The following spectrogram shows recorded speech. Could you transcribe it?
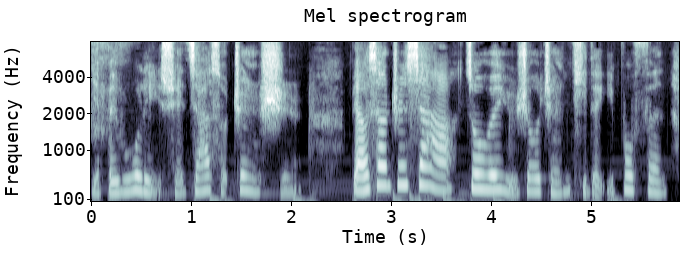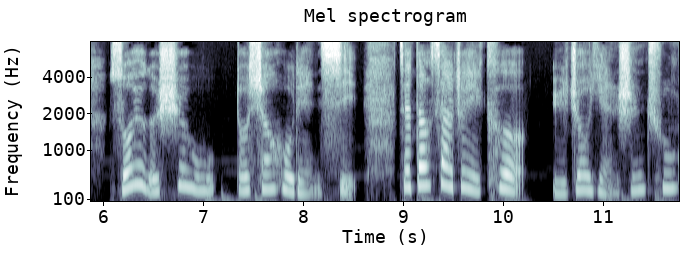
也被物理学家所证实。表象之下，作为宇宙整体的一部分，所有的事物都相互联系，在当下这一刻，宇宙衍生出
